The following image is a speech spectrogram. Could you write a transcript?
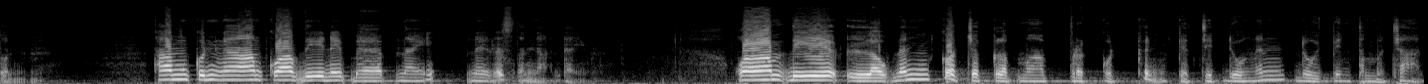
ตนทำคุณงามความดีในแบบไหนในลักษณะใด ความดีเหล่านั้นก็จะกลับมาปรากฏขึ้นแก่จิตดวงนั้นโดยเป็นธรรมชาติ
